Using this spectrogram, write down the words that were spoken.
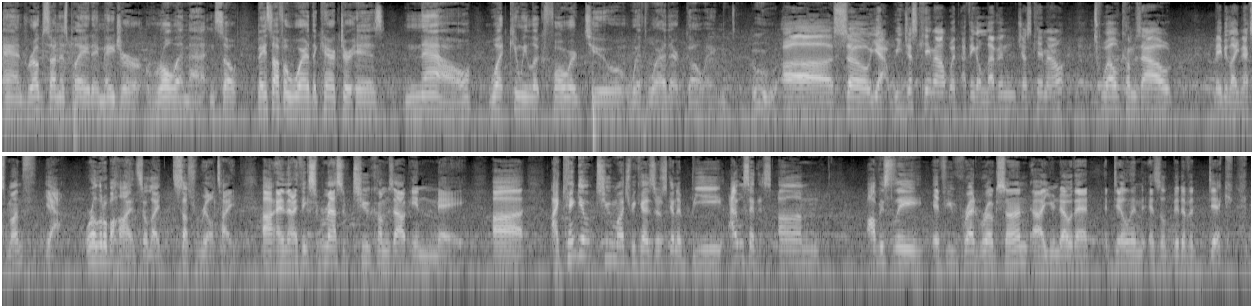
And Rogue Sun has played a major role in that. And so, based off of where the character is now, what can we look forward to with where they're going? Ooh, uh, so yeah, we just came out with I think 11 just came out. 12 comes out maybe like next month. Yeah, we're a little behind, so like stuff's real tight. Uh, and then I think Supermassive 2 comes out in May. Uh, I can't give up too much because there's going to be. I will say this. Um, obviously, if you've read Rogue Sun, uh, you know that Dylan is a bit of a dick.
